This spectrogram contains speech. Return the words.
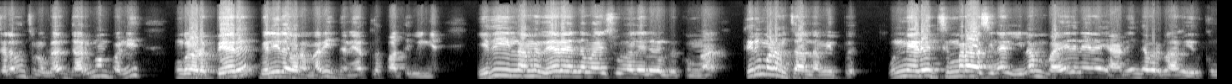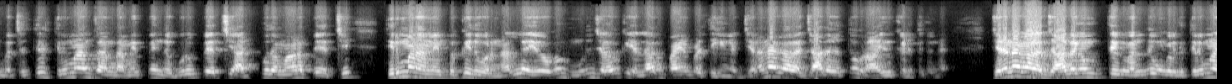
செலவுன்னு சொல்லக்கூடாது தர்மம் பண்ணி உங்களோட பேரு வெளியில வர மாதிரி இந்த நேரத்துல பாத்துக்குவீங்க இது இல்லாம வேற எந்த மாதிரி சூழ்நிலைகள் இருக்கும்னா திருமணம் சார்ந்த அமைப்பு. உண்மையிலே சிம்மராசினர் இளம் வயதினரை அடைந்தவர்களாக இருக்கும் பட்சத்தில் திருமணம் சார்ந்த அமைப்பு இந்த குரு பயிற்சி அற்புதமான பயிற்சி திருமண அமைப்புக்கு இது ஒரு நல்ல யோகம். முடிஞ்ச அளவுக்கு எல்லாரும் பயன்படுத்திக்கங்க. ஜனனகால ஜாதகத்தை ஒரு ஆய்வுக்கு எடுத்துக்கோங்க. ஜனனகால ஜாதகத்துக்கு வந்து உங்களுக்கு திருமண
